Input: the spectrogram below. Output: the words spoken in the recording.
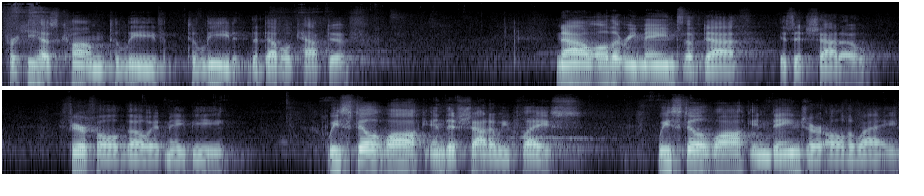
For he has come to, leave, to lead the devil captive. Now all that remains of death is its shadow, fearful though it may be. We still walk in this shadowy place. We still walk in danger all the way.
